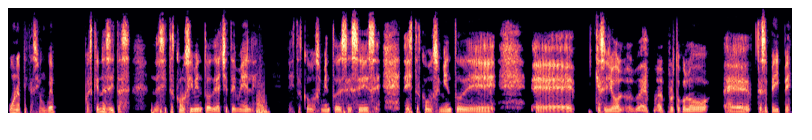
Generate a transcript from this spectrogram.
una aplicación web, pues ¿qué necesitas? Necesitas conocimiento de HTML, necesitas conocimiento de CSS, necesitas conocimiento de, eh, qué sé yo, el, protocolo eh, TCP/IP,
